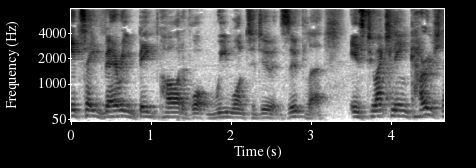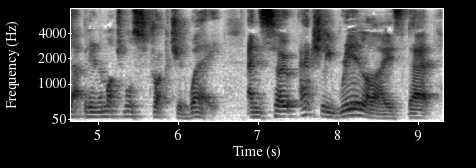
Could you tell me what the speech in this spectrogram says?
it's a very big part of what we want to do at Zoopla is to actually encourage that, but in a much more structured way. And so actually realize that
